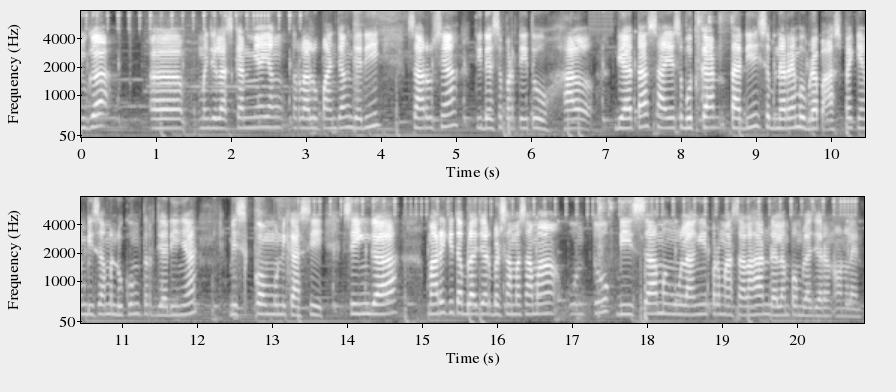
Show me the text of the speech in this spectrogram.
juga eh, menjelaskannya yang terlalu panjang jadi Seharusnya tidak seperti itu. Hal di atas saya sebutkan tadi sebenarnya beberapa aspek yang bisa mendukung terjadinya miskomunikasi. Sehingga mari kita belajar bersama-sama untuk bisa mengulangi permasalahan dalam pembelajaran online.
